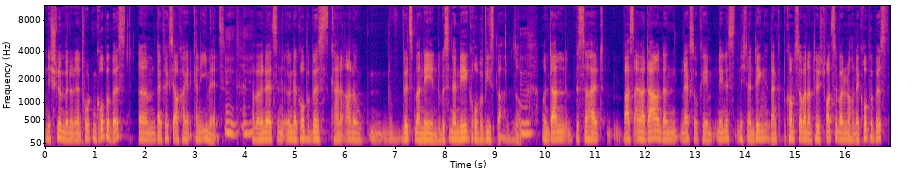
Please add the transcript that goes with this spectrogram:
nicht schlimm, wenn du in einer toten Gruppe bist, ähm, dann kriegst du ja auch keine E-Mails. Mhm, mhm, Aber wenn du jetzt in irgendeiner Gruppe bist, keine Ahnung, du willst mal nähen, du bist in der Nähgruppe Wiesbaden, so. Mhm. Und dann bist du halt, warst einmal da und dann merkst du, okay, nähen ist nicht dein Ding, dann bekommst du aber natürlich trotzdem, weil du noch in der Gruppe bist,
